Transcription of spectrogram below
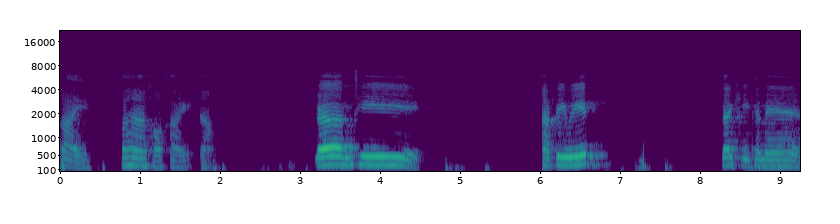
ไข่ ข้อห้าขอไข่อะเริ่มที่อติวิทย์ได้กี่คะแนน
